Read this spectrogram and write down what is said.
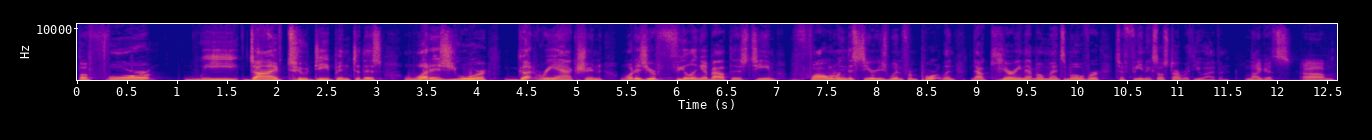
Before we dive too deep into this, what is your gut reaction? What is your feeling about this team following the series win from Portland, now carrying that momentum over to Phoenix? I'll start with you, Ivan. Nuggets. Um,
